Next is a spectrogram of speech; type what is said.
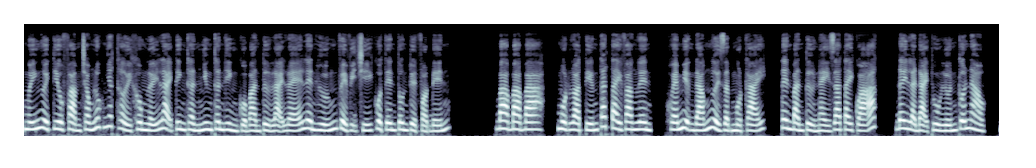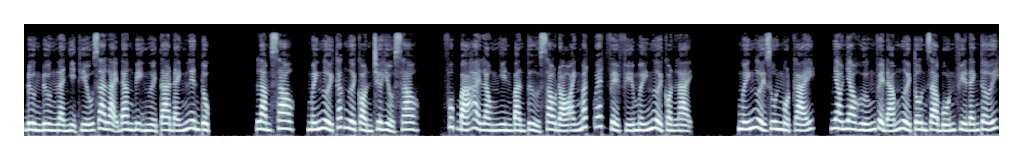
mấy người tiêu phàm trong lúc nhất thời không lấy lại tinh thần nhưng thân hình của bàn tử lại lóe lên hướng về vị trí của tên tôn tuyệt vọt đến. Ba ba ba, một loạt tiếng tắt tay vang lên, khóe miệng đám người giật một cái, tên bàn tử này ra tay quá ác, đây là đại thù lớn cỡ nào, đường đường là nhị thiếu ra lại đang bị người ta đánh liên tục. Làm sao, mấy người các ngươi còn chưa hiểu sao? Phúc bá hài lòng nhìn bàn tử sau đó ánh mắt quét về phía mấy người còn lại. Mấy người run một cái, nhao nhao hướng về đám người tôn ra bốn phía đánh tới,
